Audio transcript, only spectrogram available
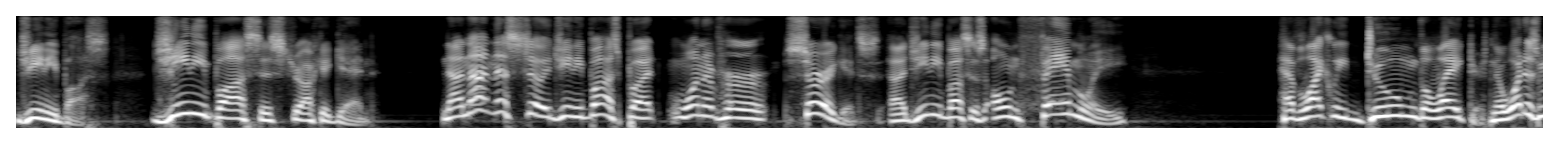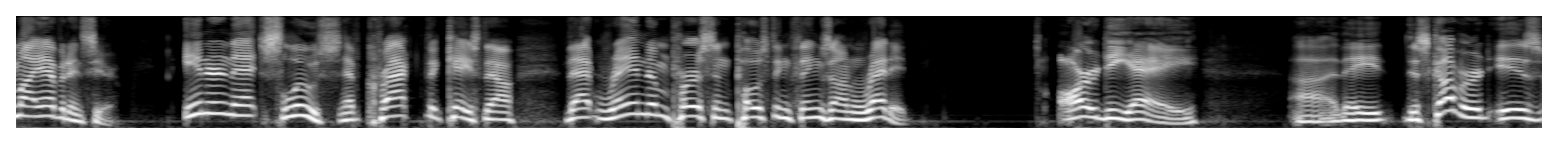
Jeanie Buss. Jeanie Buss is struck again. Now, not necessarily Jeanie Buss, but one of her surrogates. Uh, Jeanie Buss's own family have likely doomed the Lakers. Now, what is my evidence here? Internet sleuths have cracked the case. Now, that random person posting things on Reddit, RDA, uh, they discovered is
